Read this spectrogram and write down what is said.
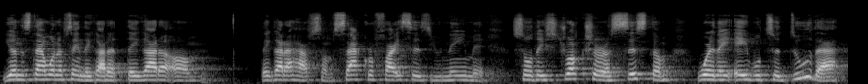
You understand what i'm saying? They gotta they gotta um they gotta have some sacrifices you name it. So they structure a system where they able to do that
